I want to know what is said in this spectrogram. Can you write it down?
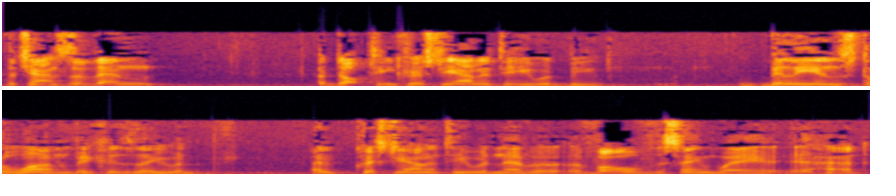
the chance of them adopting Christianity would be billions to one because they would uh, Christianity would never evolve the same way it had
